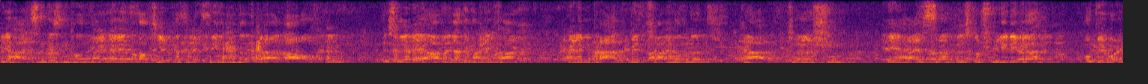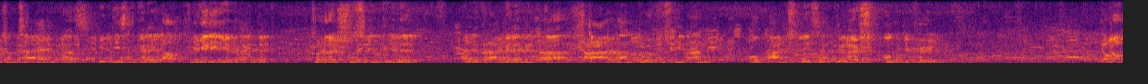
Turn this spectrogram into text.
wir heizen diesen Container jetzt auf ca. 600, 700 Grad auf, denn es wäre ja relativ einfach, einen Brand mit 200 Grad zu löschen. Je heißer, desto schwieriger. Und wir wollen schon zeigen, dass mit diesem Gerät auch schwierige Brände zu löschen sind. Hier wird eine 3 mm Stahlwand durchgeschnitten und anschließend gelöscht und gekühlt. Ja,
